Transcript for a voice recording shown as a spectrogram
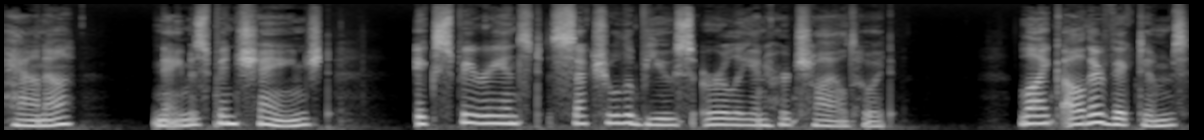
Hannah, name has been changed, experienced sexual abuse early in her childhood. Like other victims,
